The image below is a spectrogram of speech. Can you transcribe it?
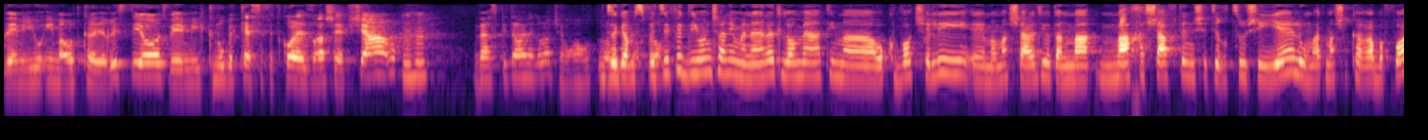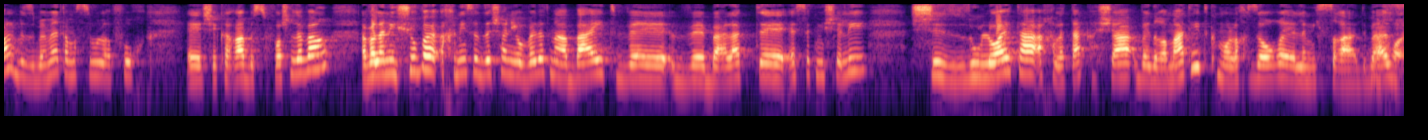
והן יהיו אימהות קרייריסטיות, והן יקנו בכסף את כל העזרה שאפשר, mm-hmm. ואז פתאום הן מגלות שהן רואות... לא זה גם ספציפית דיון שאני מנהלת לא מעט עם העוקבות שלי, אה, ממש שאלתי אותן מה, מה חשבתן שתרצו שיהיה, לעומת מה שקרה בפועל, וזה באמת המסלול ההפוך אה, שקרה בסופו של דבר. אבל אני שוב אכניס את זה שאני עובדת מהבית ו, ובעלת אה, עסק משלי. שזו לא הייתה החלטה קשה ודרמטית כמו לחזור uh, למשרד. ואז נכון.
